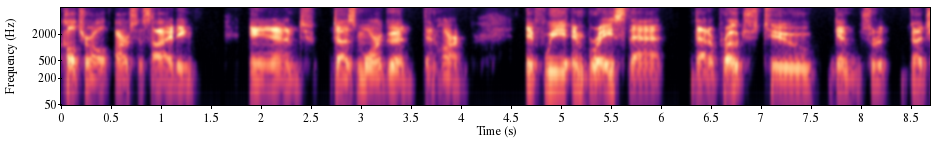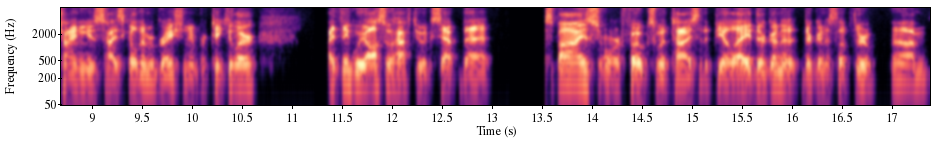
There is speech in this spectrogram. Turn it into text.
cultural our society and does more good than harm. If we embrace that that approach to again sort of uh, chinese high skilled immigration in particular i think we also have to accept that spies or folks with ties to the pla they're gonna they're gonna slip through. Um,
